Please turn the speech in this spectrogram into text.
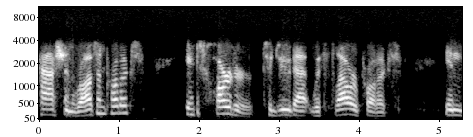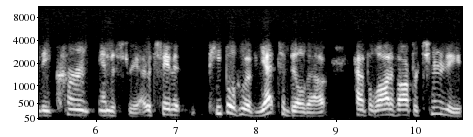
hash and rosin products, it's harder to do that with flower products in the current industry. I would say that people who have yet to build out have a lot of opportunity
